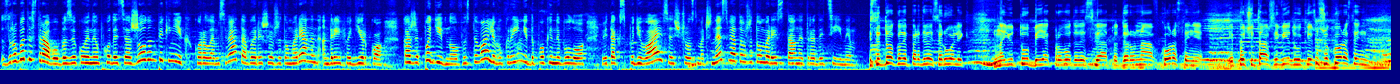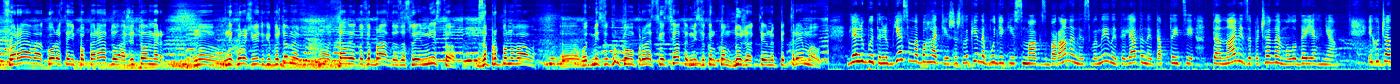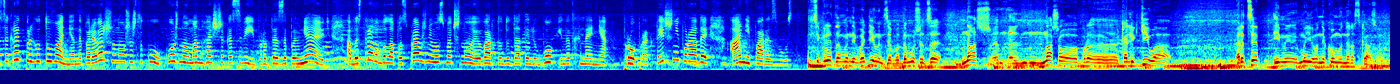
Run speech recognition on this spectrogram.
Зробити страву, без якої не обходиться жоден пікнік, королем свята вирішив житомирянин Андрій Федірко. Каже, подібного фестивалю в Україні допоки не було. Відтак сподівається, що смачне свято в Житомирі стане традиційним. Після того, коли передивився ролик на Ютубі, як проводили свято Деруна в Коростені, і почитавши відгуки, що Коростень форева, Коростень попереду, а Житомир ну нехороші відгуки по Житомиру, ну стало якось образливо за своє місто. Запропонував е, от міськвиконкому провести свято. Міськвиконком дуже активно підтримав. Для любителів м'яса на багаті шашлики на будь-який смак з баранини, свинини, телятини та птиці, та навіть запечене молоде ягня. І хоча секрет приготування неперевершеного шашлику у кожного мангальщика свій, проте запевняють, аби страва була по-справжньому смачною, варто додати любов і натхнення. Про практичні поради ані пари з вуст. Секретами не поділимося, бо тому що це наш, е, нашого е, колективу рецепт, і ми, ми його нікому не розказуємо.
